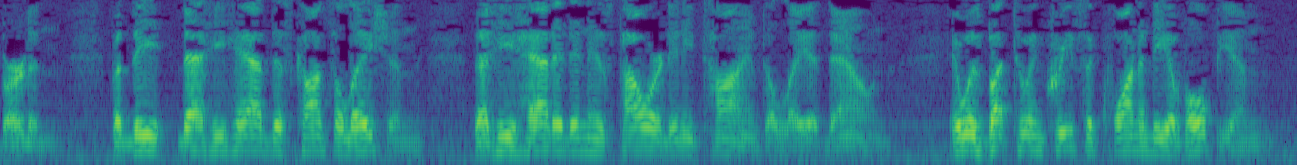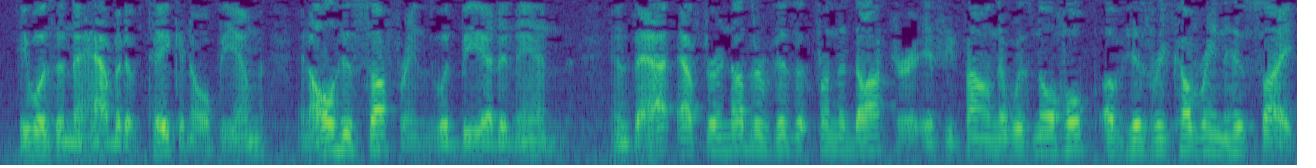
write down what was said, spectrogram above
burden, but the, that he had this consolation, that he had it in his power at any time to lay it down. It was but to increase the quantity of opium. He was in the habit of taking opium, and all his sufferings would be at an end. And that, after another visit from the doctor, if he found there was no hope of his recovering his sight,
